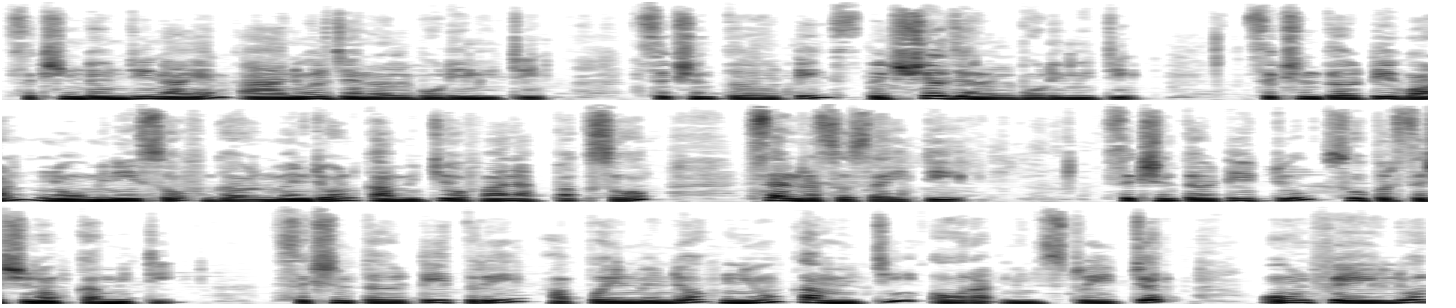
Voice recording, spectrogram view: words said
Section 29 Annual General Body Meeting. Section 30 Special General Body Meeting. Section 31 Nominees of Government on Committee of an Apex or Central Society. Section 32 Supersession of Committee. Section 33 Appointment of new committee or administrator on failure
